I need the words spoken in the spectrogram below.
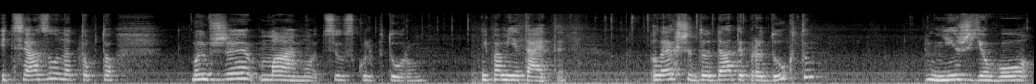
і ця зона, тобто ми вже маємо цю скульптуру. І пам'ятайте, легше додати продукту, ніж його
